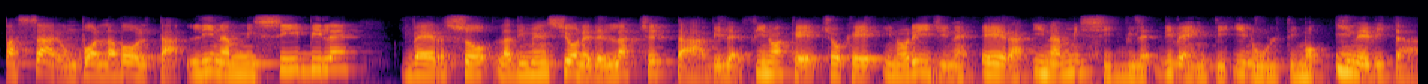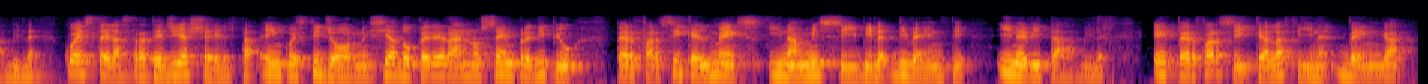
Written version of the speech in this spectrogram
passare un po' alla volta l'inammissibile verso la dimensione dell'accettabile fino a che ciò che in origine era inammissibile diventi in ultimo inevitabile. Questa è la strategia scelta e in questi giorni si adopereranno sempre di più per far sì che il MES inammissibile diventi inevitabile e per far sì che alla fine venga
